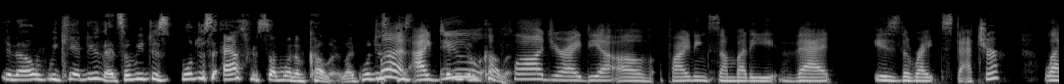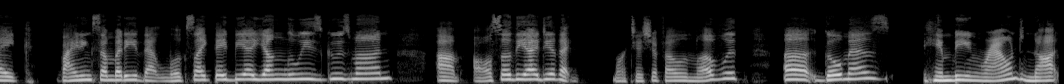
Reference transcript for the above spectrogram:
you know we can't do that. So we just we'll just ask for someone of color. Like we'll just. but just I do applaud your idea of finding somebody that is the right stature, like finding somebody that looks like they'd be a young Luis Guzman. Um, also the idea that Morticia fell in love with uh Gomez, him being round, not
